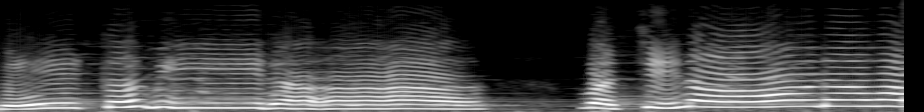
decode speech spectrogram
వేకమీరా మీరా వచ్చినాడవా?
